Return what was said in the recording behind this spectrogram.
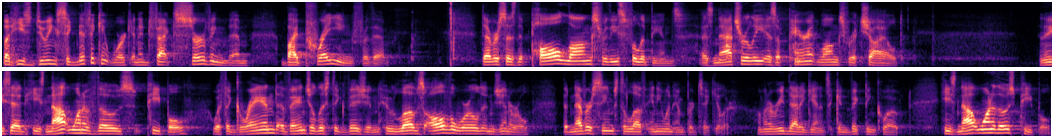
but he's doing significant work and, in fact, serving them by praying for them. Dever says that Paul longs for these Philippians as naturally as a parent longs for a child. And then he said, He's not one of those people with a grand evangelistic vision who loves all the world in general, but never seems to love anyone in particular. I'm going to read that again. It's a convicting quote. He's not one of those people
